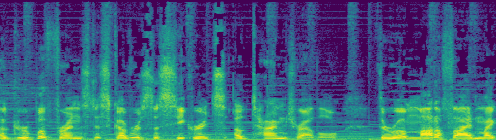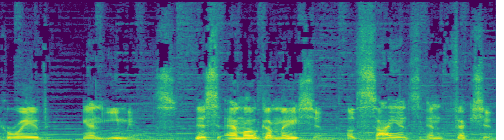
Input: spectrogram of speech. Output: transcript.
a group of friends discovers the secrets of time travel through a modified microwave and emails. This amalgamation of science and fiction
